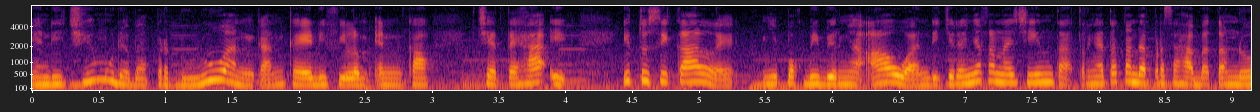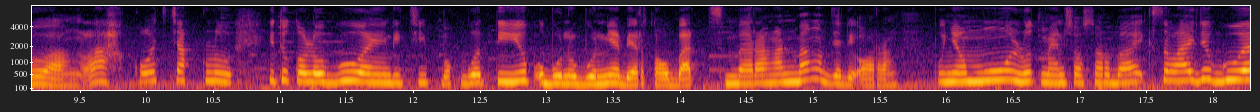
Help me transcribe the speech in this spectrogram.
yang dicium udah baper duluan kan kayak di film NKCTHI itu si Kale nyipok bibirnya Awan dikiranya karena cinta. Ternyata tanda persahabatan doang. Lah kocak lu. Itu kalau gue yang dicipok gue tiup ubun-ubunnya biar tobat. Sembarangan banget jadi orang. Punya mulut main sosor baik. Selaja gue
